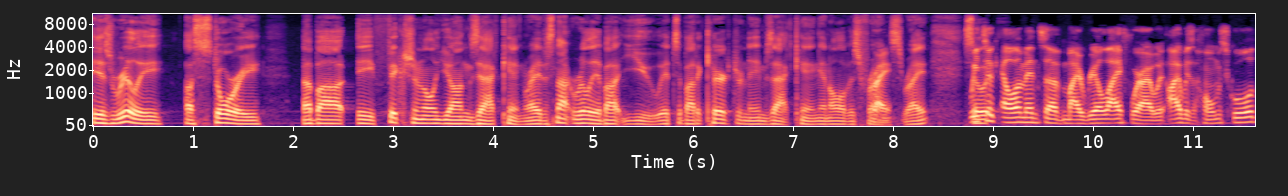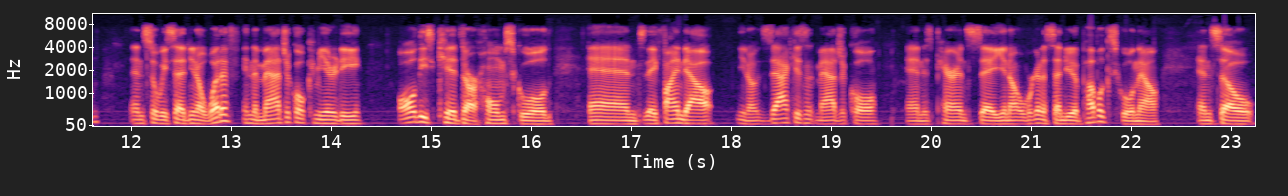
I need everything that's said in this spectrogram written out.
is really a story about a fictional young Zach King, right? It's not really about you. It's about a character named Zach King and all of his friends, right? we took elements of my real life where I wa- I was homeschooled. And so we said, you know, what if in the magical community, all these kids are homeschooled and they find out, you know, Zach isn't magical and his parents say, you know, we're going to send you to public school now. And so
